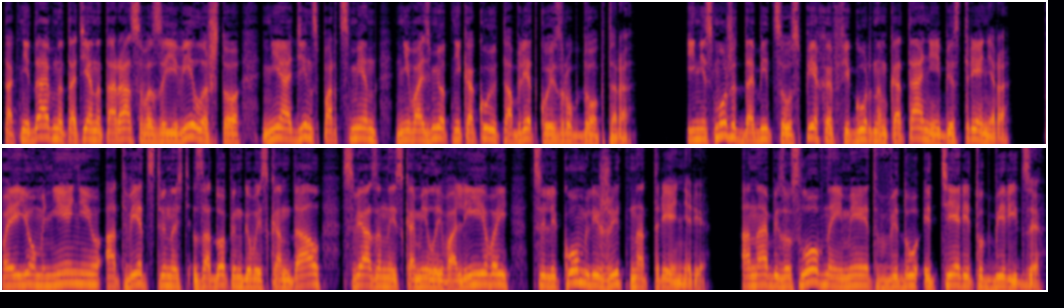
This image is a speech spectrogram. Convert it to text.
Так недавно Татьяна Тарасова заявила, что ни один спортсмен не возьмет никакую таблетку из рук доктора и не сможет добиться успеха в фигурном катании без тренера. По ее мнению, ответственность за допинговый скандал, связанный с Камилой Валиевой, целиком лежит на тренере. Она, безусловно, имеет в виду Этери Тутберидзе.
